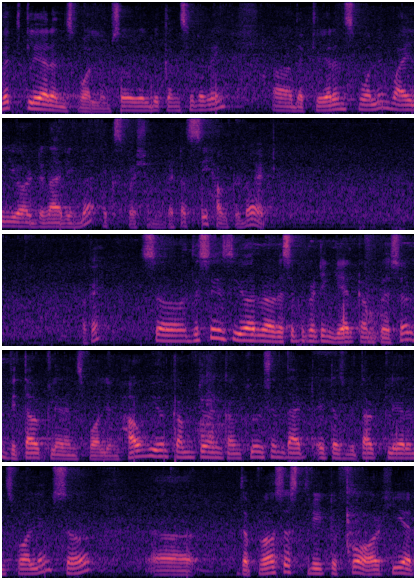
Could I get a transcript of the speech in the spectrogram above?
with clearance volume so we will be considering uh, the clearance volume while you are deriving the expression let us see how to do it okay. So this is your uh, reciprocating air compressor without clearance volume. How we will come to a conclusion that it is without clearance volume? So uh, the process 3 to 4 here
